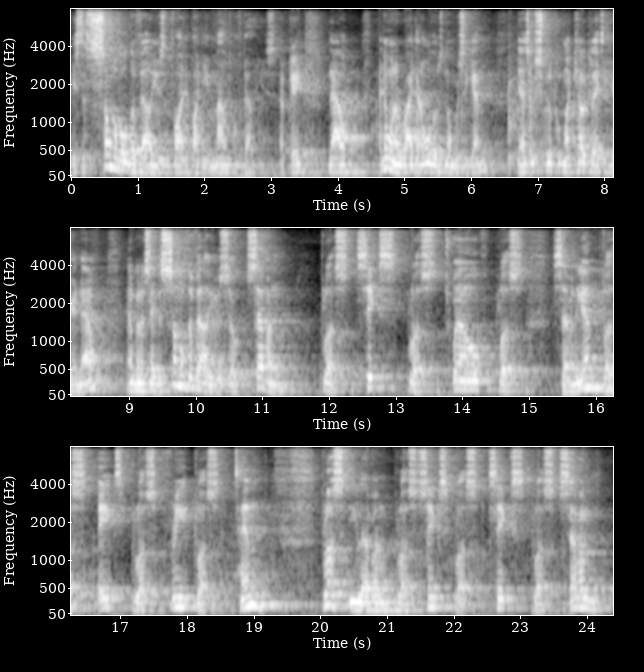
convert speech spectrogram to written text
is the sum of all the values divided by the amount of values, okay? Now, I don't want to write down all those numbers again. Yeah, so I'm just going to put my calculator here now. And I'm going to say the sum of the values, so 7 plus 6 plus 12 plus 7 again, plus 8 plus 3 plus 10 plus 11 plus 6 plus 6 plus 7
